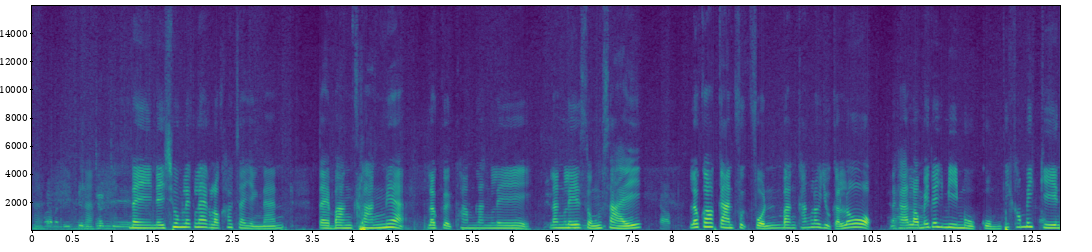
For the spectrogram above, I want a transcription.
สุขภาพมันดีขึ้นค่ะชัดเจนในในช่วงแรก ๆ เราเข้าใจอย่างนั้น แต่บางครั้งเนี่ยเราเกิดความลังเล ลังเลสงสัย ครับ แล้วก็การฝึกฝนบางครั้งเราอยู่กับโลก นะคะใช่เราไม่ได้มีหมู่กลุ่มที่เขาไม่กิน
